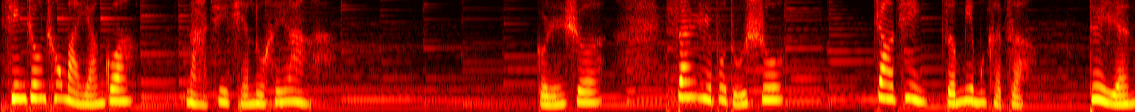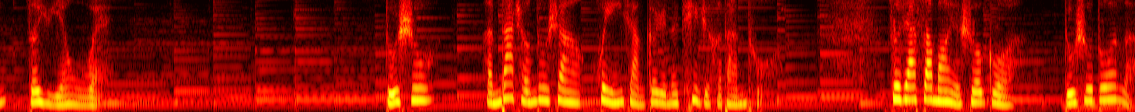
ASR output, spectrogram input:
心中充满阳光，哪惧前路黑暗啊？古人说：“三日不读书，照镜则面目可憎，对人则语言无味。”读书很大程度上会影响个人的气质和谈吐。作家三毛也说过：“读书多了。”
